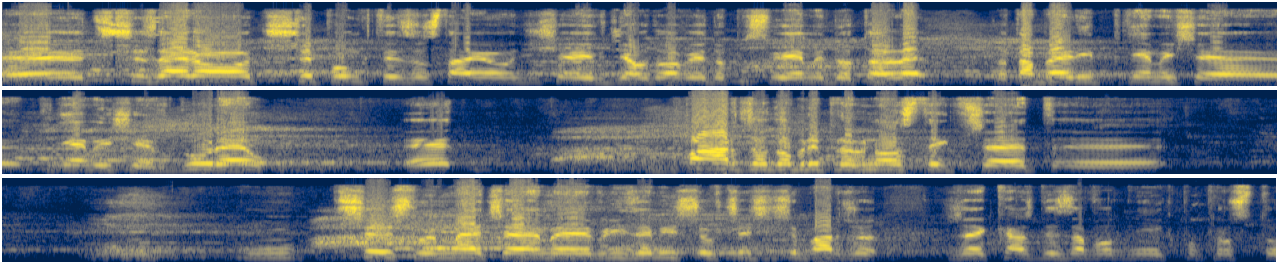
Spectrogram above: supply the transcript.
E, 3-0, 3 punkty zostają dzisiaj w Działdowie, dopisujemy do, tele, do tabeli, pniemy się, pniemy się w górę. E, Bardzo dobry prognostyk przed e, przyszłym meczem e, w Lidze Mistrzów. Cieszę się bardzo, że każdy zawodnik po prostu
